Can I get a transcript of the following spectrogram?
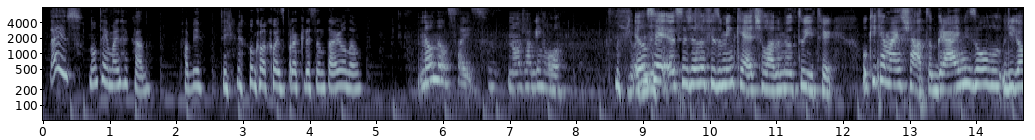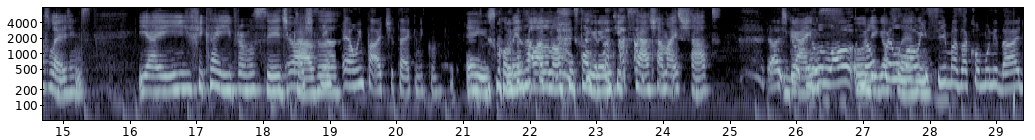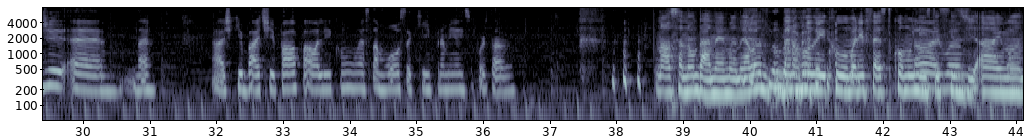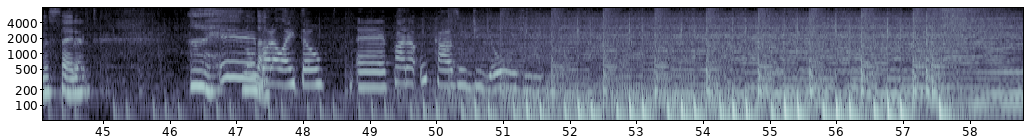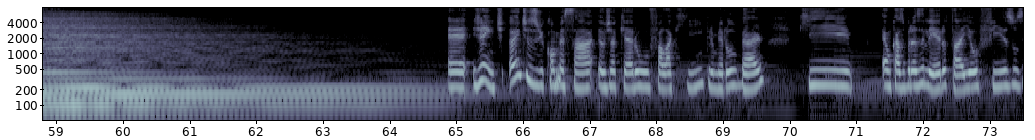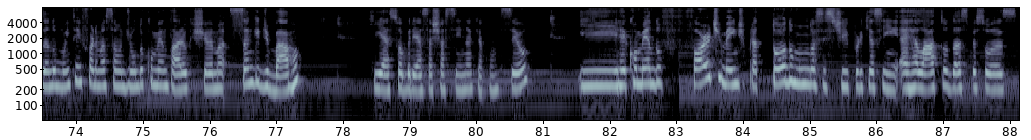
é isso, não tem mais recado. Fabi, tem alguma coisa para acrescentar ou não? Não, não, só isso. Não joguem LOL. Eu não sei, esses dias eu fiz uma enquete lá no meu Twitter. O que, que é mais chato, Grimes ou League of Legends? E aí fica aí pra você de Eu casa. é um empate técnico. É isso. Comenta lá no nosso Instagram o que, que você acha mais chato. Eu acho Grimes que o LOL, não League pelo LOL em si, mas a comunidade é, né? Acho que bate pau a pau ali com esta moça aqui, pra mim é insuportável. Nossa, não dá, né, mano? Ela não dando dá, rolê com o manifesto comunista Ai, esses mano. dias. Ai, mano, sério. Ai, e não dá. Bora lá então é, para o caso de hoje. É, gente, antes de começar, eu já quero falar aqui, em primeiro lugar, que é um caso brasileiro, tá? E eu fiz usando muita informação de um documentário que chama Sangue de Barro, que é sobre essa chacina que aconteceu. E recomendo fortemente para todo mundo assistir, porque assim, é relato das pessoas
